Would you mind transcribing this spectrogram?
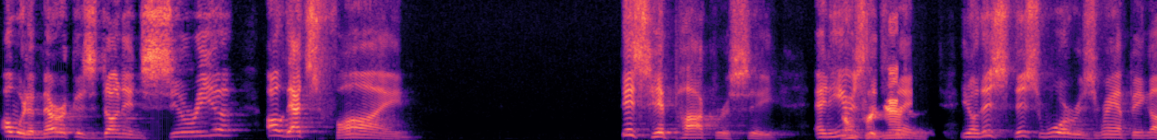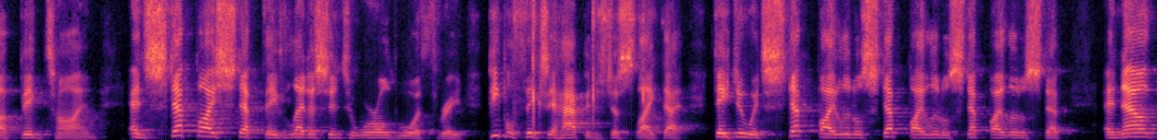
Oh, what America's done in Syria, oh, that's fine. This hypocrisy. And here's the thing you know, this, this war is ramping up big time. And step by step, they've led us into World War III. People think it happens just like that. They do it step by little, step by little, step by little step. And now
